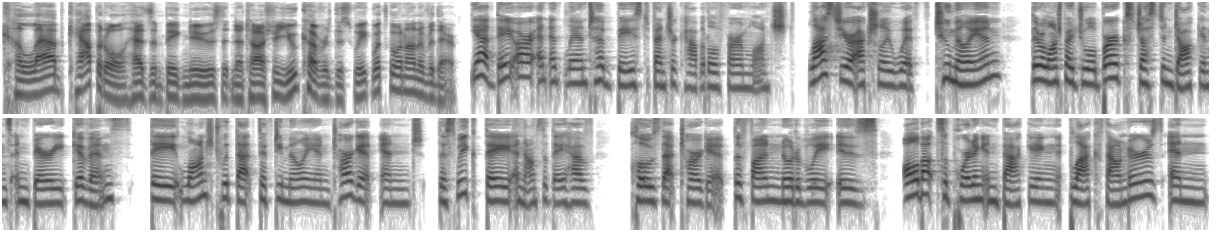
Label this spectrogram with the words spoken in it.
Collab Capital has some big news that Natasha, you covered this week. What's going on over there? Yeah, they are an Atlanta based venture capital firm launched last year, actually, with 2 million. They were launched by Jewel Burks, Justin Dawkins, and Barry Givens. They launched with that 50 million target, and this week they announced that they have closed that target. The fund, notably, is all about supporting and backing Black founders. And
